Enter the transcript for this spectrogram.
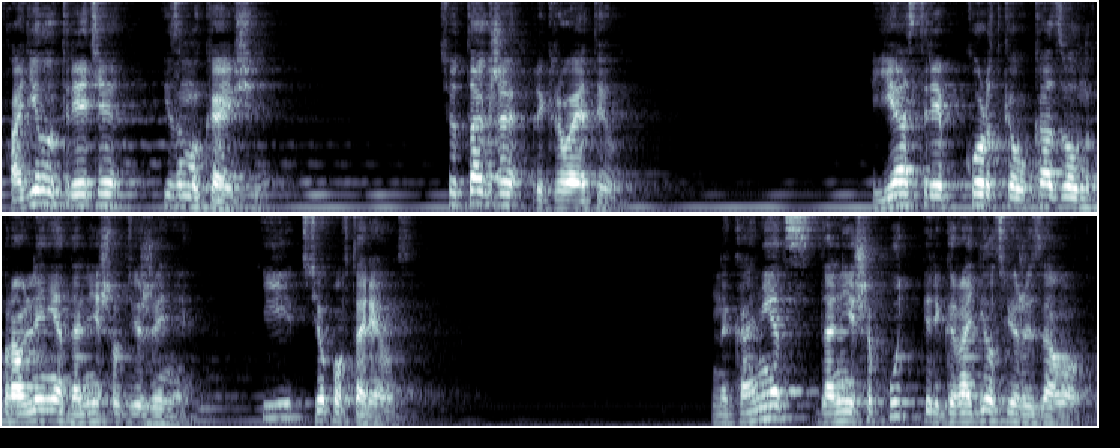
Входила третья и замыкающая. Все так же прикрывая тыл. Ястреб коротко указывал направление дальнейшего движения, и все повторялось. Наконец, дальнейший путь перегородил свежий завал.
